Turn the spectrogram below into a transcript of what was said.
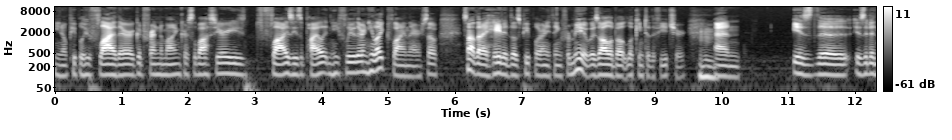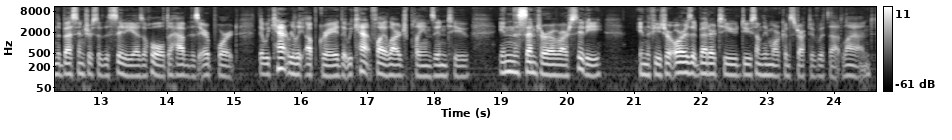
you know, people who fly there. A good friend of mine, Chris Labossiere, he flies. He's a pilot, and he flew there, and he liked flying there. So it's not that I hated those people or anything. For me, it was all about looking to the future Mhm. and is the is it in the best interest of the city as a whole to have this airport that we can't really upgrade, that we can't fly large planes into, in the center of our city in the future, or is it better to do something more constructive with that land?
